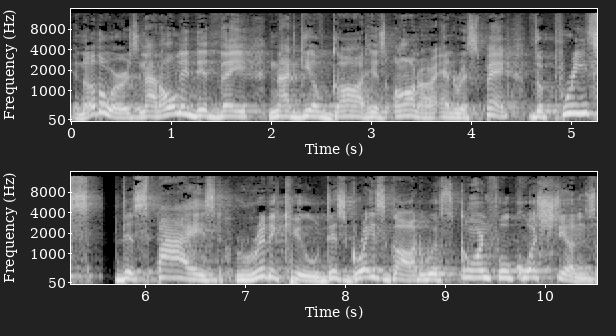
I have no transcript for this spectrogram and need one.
In other words, not only did they not give God his honor and respect, the priests despised, ridiculed, disgraced God with scornful questions.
